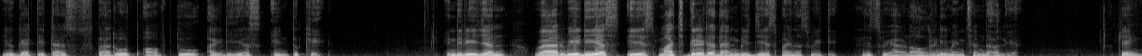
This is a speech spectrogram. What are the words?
you get it as square root of 2 IDS into k in the region where VDS is much greater than VGS minus VT this we had already mentioned earlier. Okay.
